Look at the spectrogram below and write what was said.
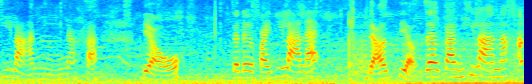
ที่ร้านนี้นะคะ เดี๋ยวจะเดินไปที่ร้านแล้วเดี๋ยวเดี๋ยวเจอกันที่ร้านนะคะ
